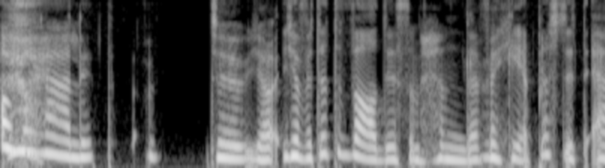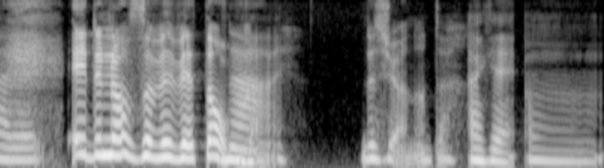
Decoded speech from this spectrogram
Åh vad härligt. Du, jag, jag vet inte vad det är som hände för helt plötsligt är det... Är det något som vi vet om? Nej, det tror jag nog inte. Okej. Mm.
